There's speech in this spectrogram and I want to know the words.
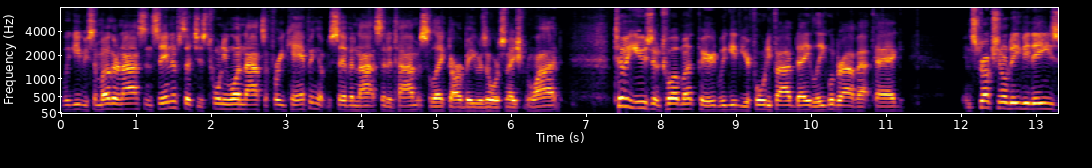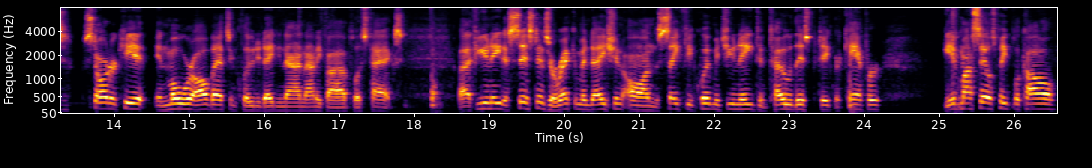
We give you some other nice incentives, such as 21 nights of free camping, up to seven nights at a time at select RV resorts nationwide. To be used in a 12 month period, we give you your 45 day legal drive out tag, instructional DVDs, starter kit, and more. All that's included, $89.95 plus tax. Uh, if you need assistance or recommendation on the safety equipment you need to tow this particular camper, give my salespeople a call.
